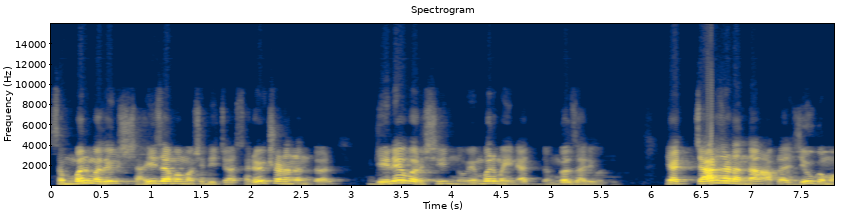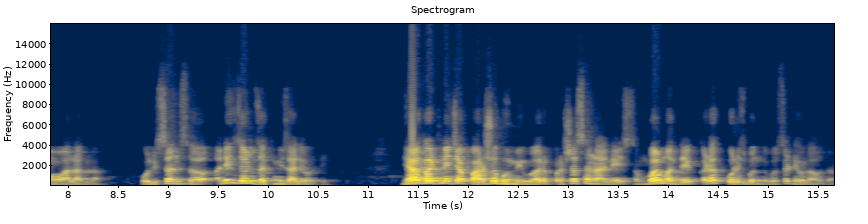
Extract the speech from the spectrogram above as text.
संबलमधील शाही जामा मशिदीच्या सर्वेक्षणानंतर गेल्या वर्षी नोव्हेंबर महिन्यात दंगल झाली होती. यात चार जणांना आपला जीव गमवावा लागला. पोलिसांसह अनेक जण जखमी झाले होते. या घटनेच्या पार्श्वभूमीवर प्रशासनाने संबळमध्ये कडक पोलीस बंदोबस्त ठेवला होता.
